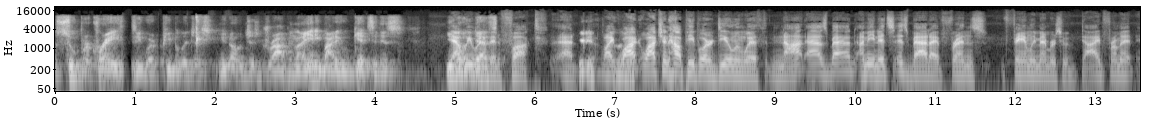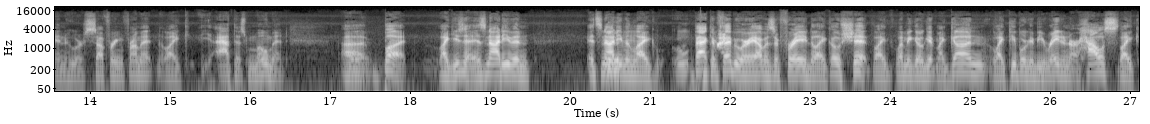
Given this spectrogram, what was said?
super crazy where people are just you know just dropping. Like anybody who gets it is. yeah know, we would have been fucked at Yeah. like wa- watching how people are dealing with not as bad i mean it's it's bad i have friends family members who have died from it and who are suffering from it like at this moment uh, but like you said it's not even it's not Yeah. even like back in february i was afraid like oh shit like let me go get my gun like people are gonna be raiding our house like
